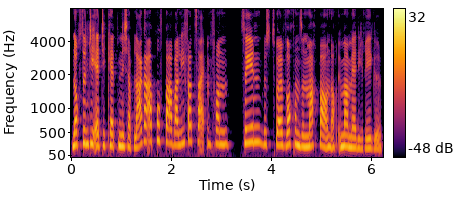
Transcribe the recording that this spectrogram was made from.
Noch sind die Etiketten nicht ab Lager abrufbar, aber Lieferzeiten von 10 bis 12 Wochen sind machbar und auch immer mehr die Regel.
